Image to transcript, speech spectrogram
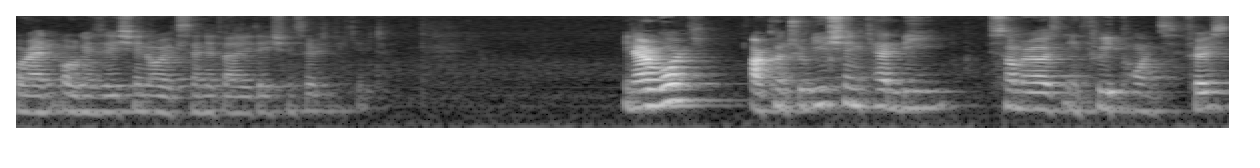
or an organization or extended validation certificate. In our work, our contribution can be summarized in three points. First,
